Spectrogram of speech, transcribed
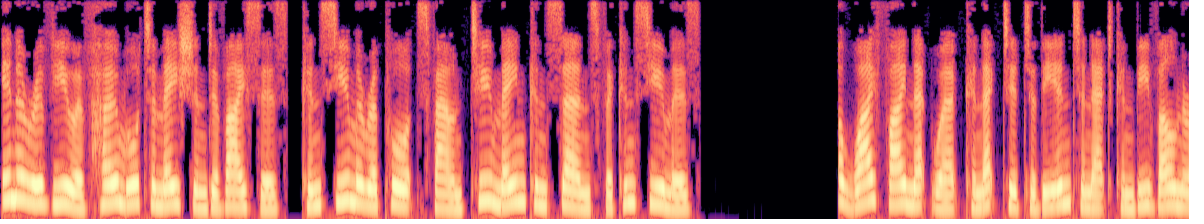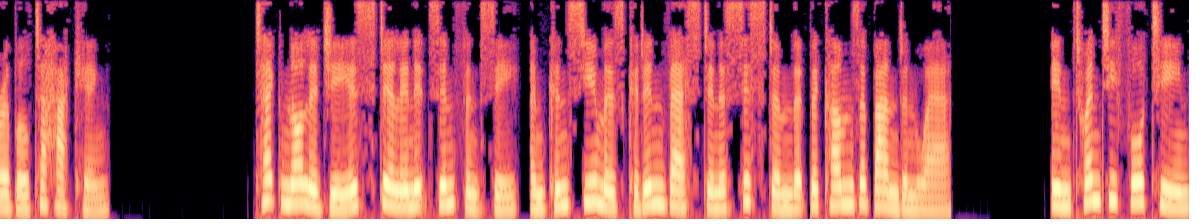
In a review of home automation devices, Consumer Reports found two main concerns for consumers. A Wi-Fi network connected to the Internet can be vulnerable to hacking. Technology is still in its infancy, and consumers could invest in a system that becomes abandonware. In 2014,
